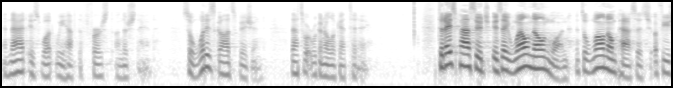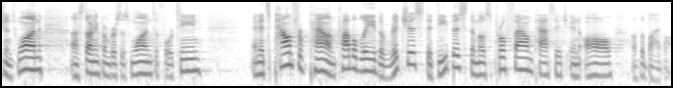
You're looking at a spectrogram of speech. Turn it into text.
And that is what we have to first understand. So, what is God's vision? That's what we're going to look at today. Today's passage is a well known one. It's a well known passage, Ephesians 1, uh, starting from verses 1 to 14. And it's pound for pound, probably the richest, the deepest, the most profound passage in all of the Bible.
